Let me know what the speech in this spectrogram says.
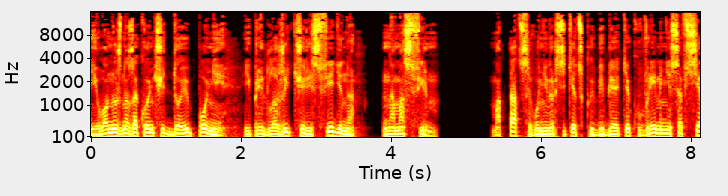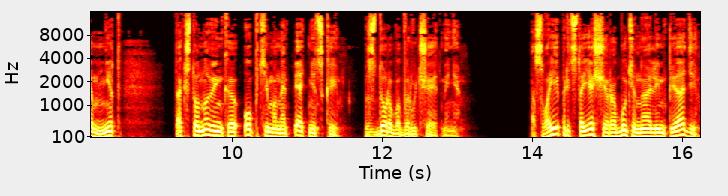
Его нужно закончить до Японии и предложить через Федина на Мосфильм. Мотаться в университетскую библиотеку времени совсем нет, так что новенькая «Оптима» на Пятницкой здорово выручает меня. О своей предстоящей работе на Олимпиаде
